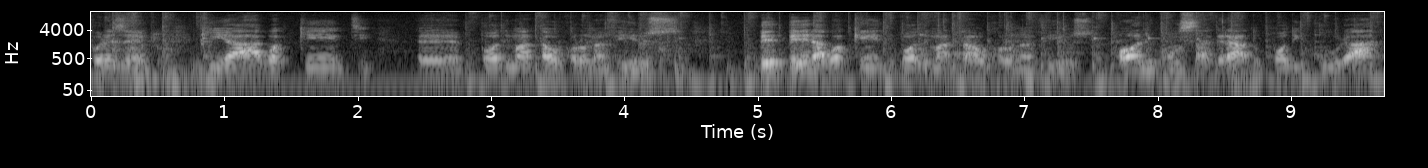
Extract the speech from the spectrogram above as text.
Por exemplo, que água quente é, pode matar o coronavírus, beber água quente pode matar o coronavírus, óleo consagrado pode curar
